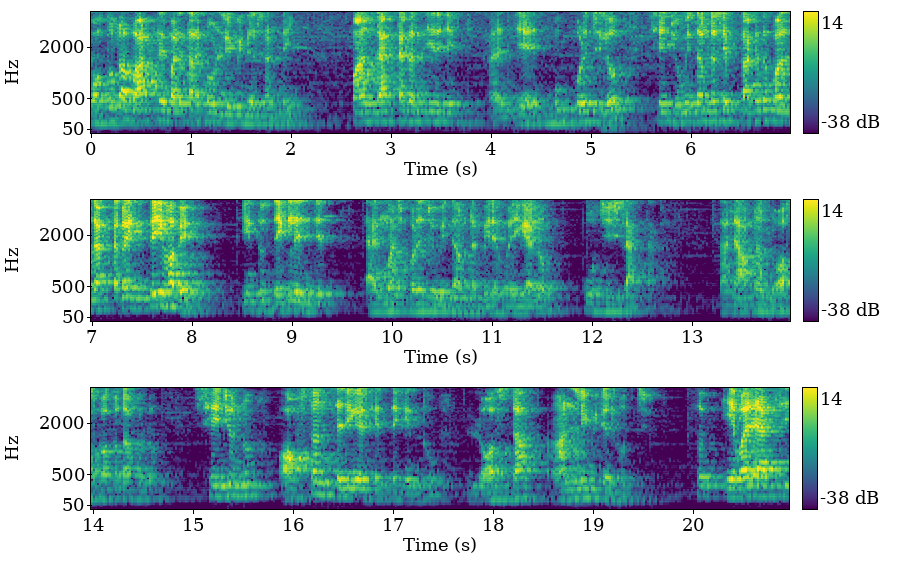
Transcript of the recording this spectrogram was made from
কতটা বাড়তে পারে, তার কোনো লিমিটেশন নেই। পাঁচ লাখ টাকা দিয়ে যে যে বুক করেছিল, সেই জমির দামটা সে, তাকে তো পাঁচ লাখ টাকাই দিতেই হবে। কিন্তু দেখলেন যে এক মাস পরে জমির দামটা বেড়ে হয়ে গেল পঁচিশ লাখ টাকা। তাহলে আপনার লস কতটা হলো? সেই জন্য অপশান সেলিংয়ের ক্ষেত্রে কিন্তু লসটা আনলিমিটেড হচ্ছে। তো এবারে আসছি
